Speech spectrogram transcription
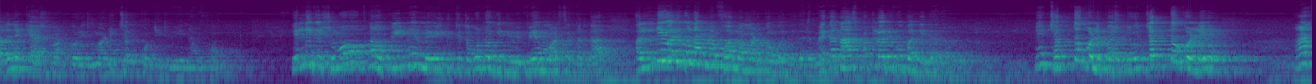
ಅದನ್ನೇ ಕ್ಯಾಶ್ ಮಾಡ್ಕೊ ಇದು ಮಾಡಿ ಚೆಕ್ ಕೊಟ್ಟಿದ್ವಿ ನಾವು. ಎಲ್ಲಿಗೆ ಶಿವಮೊಗ್ಗ ನಾವು ಪಿ ಎಂ ಇದಕ್ಕೆ ತಗೊಂಡೋಗಿದ್ದೀವಿ ಪಿ ಎಂ ಮಾಡ್ಸಕ್ಕಂತ. ಅಲ್ಲಿವರೆಗೂ ನಮ್ಮನ್ನ ಫಾಲೋ ಮಾಡ್ಕೊಂಡು ಬಂದಿದ್ದಾರೆ. ಮೆಗನ್ ಹಾಸ್ಪಿಟ್ಲ್ವರೆಗೂ ಬಂದಿದ್ದಾರೆ ಅವರು. ನೀವು ಚೆಕ್ ತಗೊಳ್ಳಿ ಫಸ್ಟು ಚೆಕ್ ತಗೊಳ್ಳಿ. ಹಾಂ?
